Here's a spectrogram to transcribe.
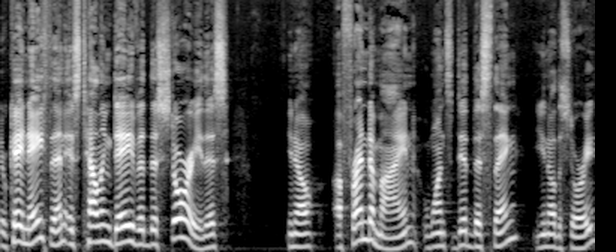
okay, Nathan is telling David this story. This, you know, a friend of mine once did this thing. You know the story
